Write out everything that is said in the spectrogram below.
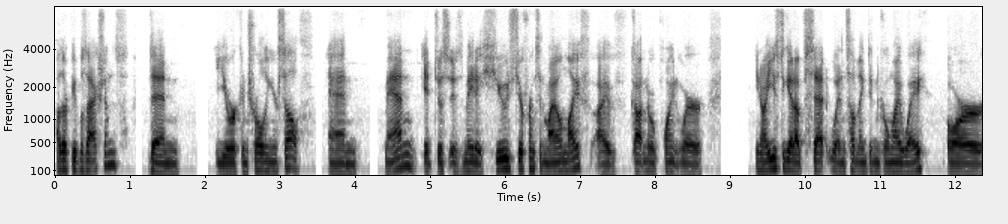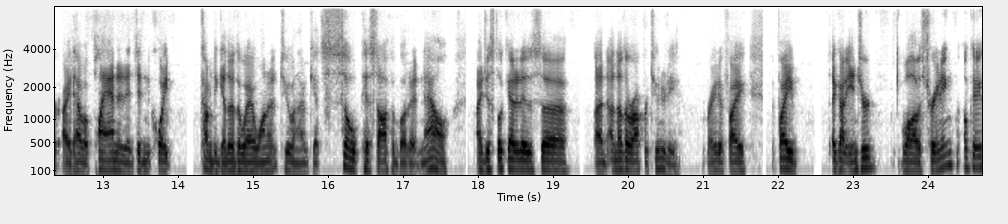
other people's actions, then you're controlling yourself. And man, it just has made a huge difference in my own life. I've gotten to a point where, you know, I used to get upset when something didn't go my way, or I'd have a plan and it didn't quite come together the way I wanted it to, and I would get so pissed off about it. Now I just look at it as uh, an, another opportunity, right? If I if I I got injured while I was training, okay,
